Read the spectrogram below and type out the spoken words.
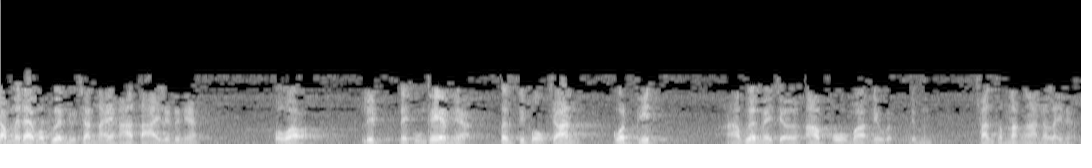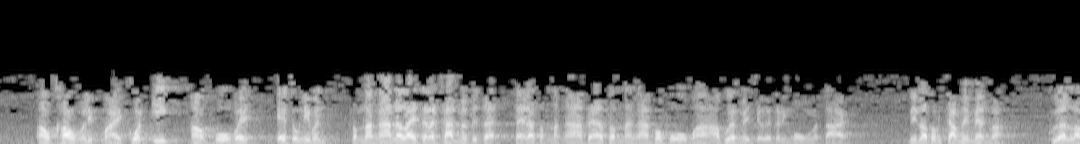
จำไม่ได้ว่าเพื่อนอยู่ชั้นไหนหาตายเลยตอนนี้ย เพราะว่าลิฟต์ในกรุงเทพเนี่ย ตึกสิบหกชั้น กดผิด หาเพื่อนไม่เจอ อ้าวโผล่มานี่มันชั้นสำนักงานอะไรเนี่ยเอาเข้ามาลิฟต์ใหม่กดอีกอ้าวโผล่ไป เอ๊ะตรงนี้มันสำนักงานอะไร แต่ละชั้นมันเป็นแต่แต่ละสำนักงาน แต่ละสำนักงานพอโผล่มาหาเพื่อนไม่เจอตอนนี้งงกันตาย นี่เราต้องจำให้แม่นว่าเพื่อนเรา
